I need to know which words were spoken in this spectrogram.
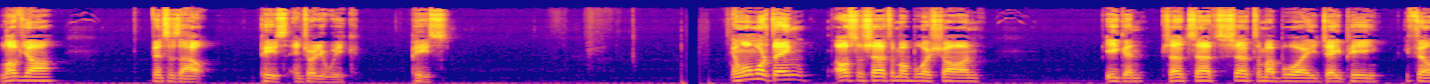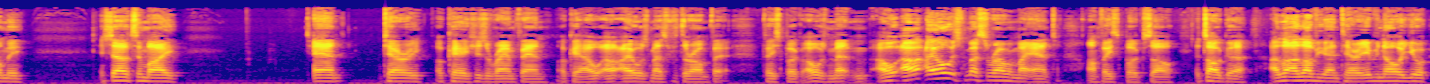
Love y'all. Vince is out. Peace. Enjoy your week. Peace. And one more thing also, shout out to my boy Sean Egan. Shout out, shout out, shout out to my boy JP. You feel me? And shout out to my aunt Terry. Okay, she's a Ram fan. Okay, I, I, I always mess with her on fa- Facebook. I always met. I, I, I always mess around with my aunt on Facebook, so it's all good. I, lo- I love you, Aunt Terry. Even though you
